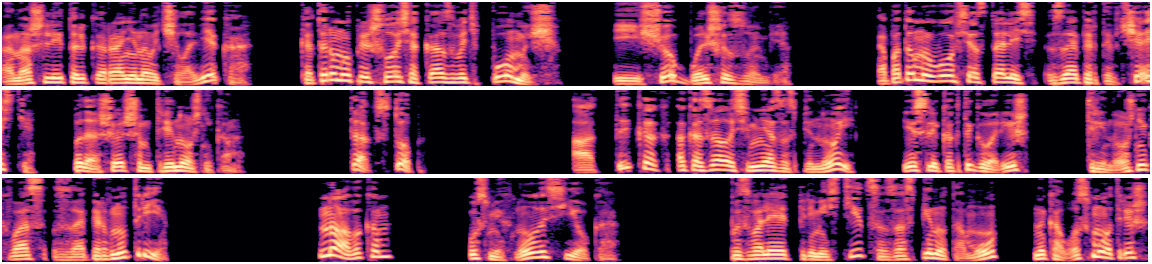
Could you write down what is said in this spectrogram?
А нашли только раненого человека, которому пришлось оказывать помощь, и еще больше зомби. А потом и вовсе остались заперты в части подошедшим треножником. Так, стоп. А ты как оказалась у меня за спиной, если, как ты говоришь, треножник вас запер внутри? Навыком, усмехнулась Йока. Позволяет переместиться за спину тому, на кого смотришь,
